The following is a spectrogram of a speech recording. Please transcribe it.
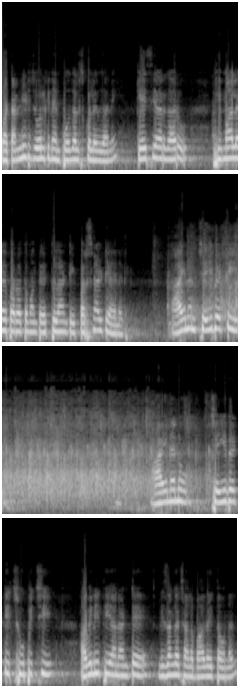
వాటన్నిటి జోలికి నేను పోదలుచుకోలేదు కానీ కేసీఆర్ గారు హిమాలయ పర్వతం అంత ఎత్తు లాంటి పర్సనాలిటీ ఆయనది. ఆయనను చేయిబెట్టి ఆయనను చేయిబెట్టి చూపించి అవినీతి అని అంటే నిజంగా చాలా బాధ అవుతూ ఉన్నది.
